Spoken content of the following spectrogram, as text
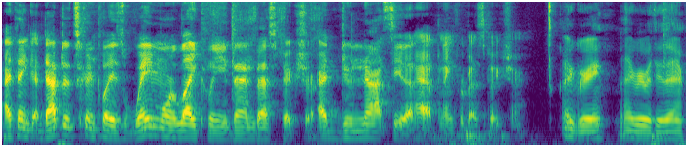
I think adapted screenplay is way more likely than Best Picture. I do not see that happening for Best Picture. I agree. I agree with you there.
